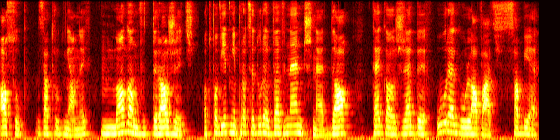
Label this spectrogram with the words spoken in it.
osób zatrudnionych mogą wdrożyć odpowiednie procedury wewnętrzne do tego, żeby uregulować sobie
